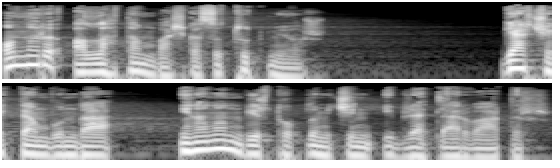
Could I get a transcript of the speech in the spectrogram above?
Onları Allah'tan başkası tutmuyor. Gerçekten bunda inanan bir toplum için ibretler vardır.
